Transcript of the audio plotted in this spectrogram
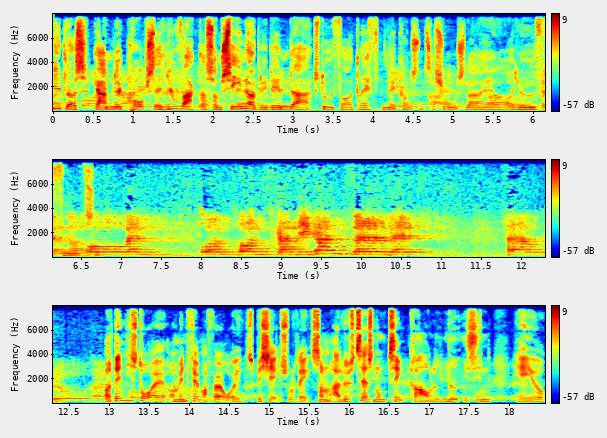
Hitlers gamle korps af livvagter, som senere blev dem, der stod for driften af koncentrationslejre og jødeforfølgelsen. Og den historie om en 45-årig specialsoldat, som har lyst til at sådan nogle ting gravet ned i sin have,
